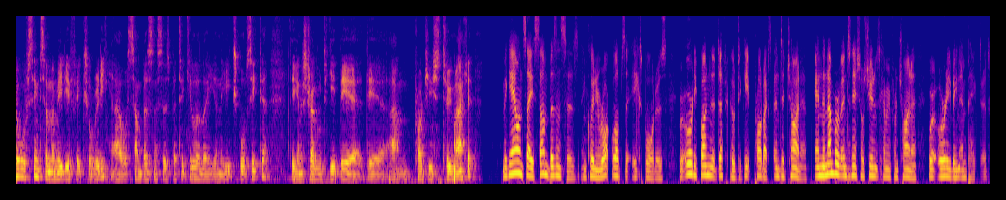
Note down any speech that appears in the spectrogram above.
Yeah, we've seen some immediate effects already uh, with some businesses, particularly in the export sector. They're going to struggle to get their their um, produce to market. McGowan says some businesses, including rock lobster exporters, were already finding it difficult to get products into China, and the number of international students coming from China were already being impacted.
